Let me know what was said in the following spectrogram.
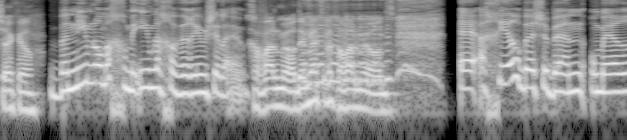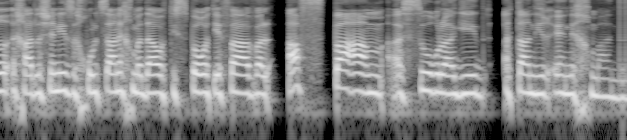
שקר. בנים לא מחמיאים לחברים שלהם. חבל מאוד, אמת וחבל מאוד. אה, הכי הרבה שבן אומר אחד לשני זה חולצה נחמדה או תספורת יפה, אבל אף פעם אסור להגיד, אתה נראה נחמד.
